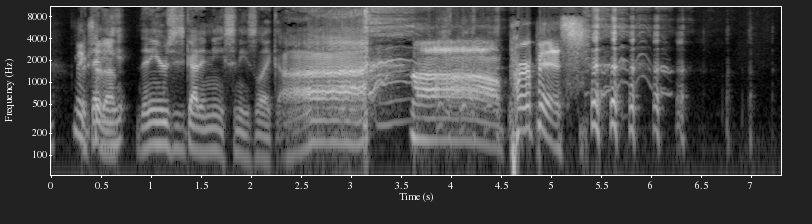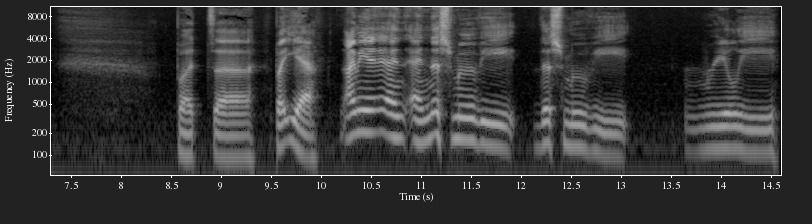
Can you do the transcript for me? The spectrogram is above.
mix then it up. he then he hears he's got a niece, and he's like, ah. Oh, purpose. but uh, but yeah, I mean, and and this movie, this movie, really,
